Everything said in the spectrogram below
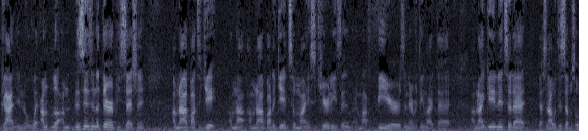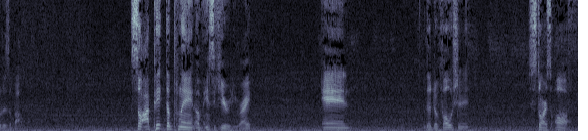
gotten in the way. I'm, look, I'm, this isn't a therapy session. I'm not about to get. I'm not. I'm not about to get into my insecurities and, and my fears and everything like that. I'm not getting into that. That's not what this episode is about. So I picked the plan of insecurity, right? And the devotion starts off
